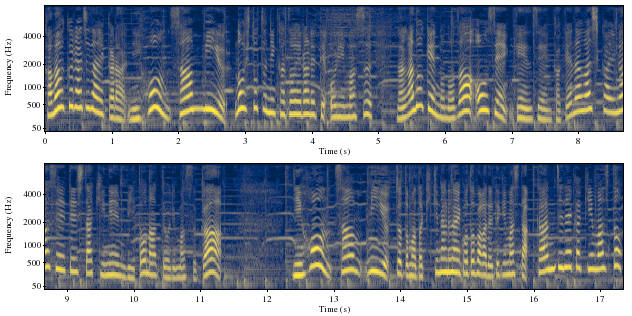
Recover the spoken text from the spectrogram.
鎌倉時代から日本三味湯の一つに数えられております長野県の野沢温泉源泉かけ流し会が制定した記念日となっておりますが日本三味湯。ちょっとまた聞き慣れない言葉が出てきました。漢字で書きますと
